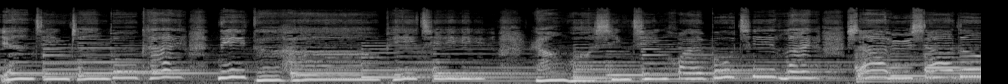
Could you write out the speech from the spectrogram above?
眼睛睁不开，你的好脾气让我心情坏不起来。下雨下得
